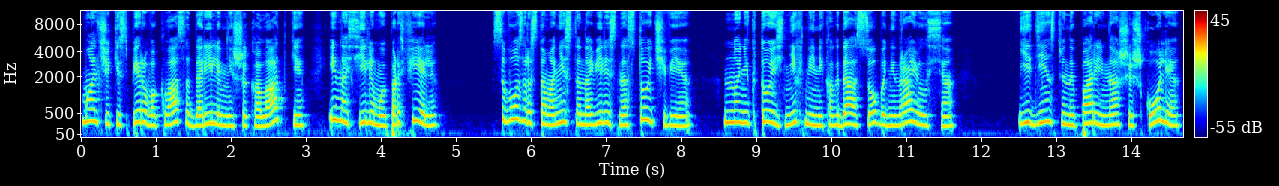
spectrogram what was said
Мальчики с первого класса дарили мне шоколадки и носили мой портфель. С возрастом они становились настойчивее, но никто из них мне никогда особо не нравился. Единственный парень в нашей школе,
